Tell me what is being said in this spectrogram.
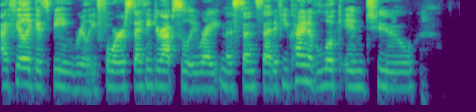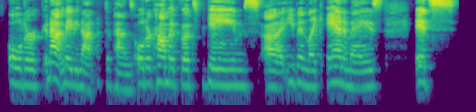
I feel like it's being really forced. I think you're absolutely right in the sense that if you kind of look into older not maybe not depends older comic books games uh even like animes it's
